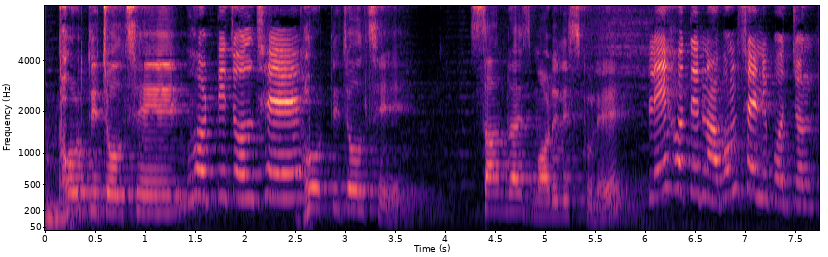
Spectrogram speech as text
ভর্তি চলছে। ভর্তি চলছে। ভর্তি চলছে। সানরাইজ মডেল স্কুলে প্লে হতে নবম শ্রেণি পর্যন্ত।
